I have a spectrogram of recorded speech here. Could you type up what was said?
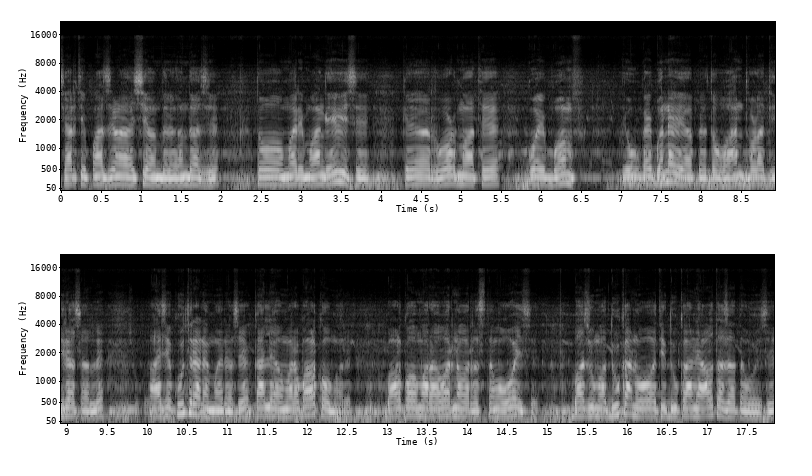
ચારથી પાંચ. જણા હશે અંદર અંદાજે. તો મારી માંગ એવી છે કે રોડમાંથી કોઈ બમ્પ એવું કાંઈ બનાવી આપે તો વાહન થોડા ધીરા ચાલે. આજે કૂતરાને માર્યા છે, કાલે અમારા બાળકો મારે. બાળકો અમારા અવારનવાર રસ્તામાં હોય છે. બાજુમાં દુકાન હોવાથી દુકાને આવતા જતા હોય છે.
